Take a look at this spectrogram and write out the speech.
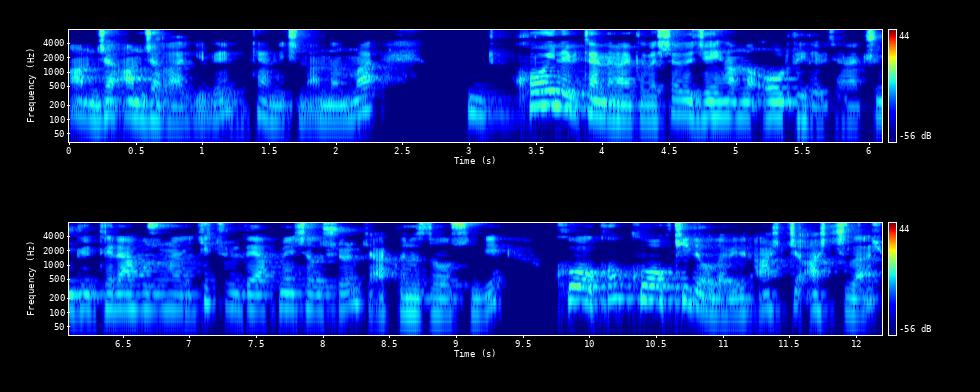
amca, amcalar gibi kendi içinde anlamı var. Ko ile bitenler arkadaşlar ve Ceyhan'la Ordu ile bitenler. Çünkü telaffuzunu iki türlü de yapmaya çalışıyorum ki aklınızda olsun diye. Kuoko, kuoki de olabilir. Aşçı, aşçılar.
